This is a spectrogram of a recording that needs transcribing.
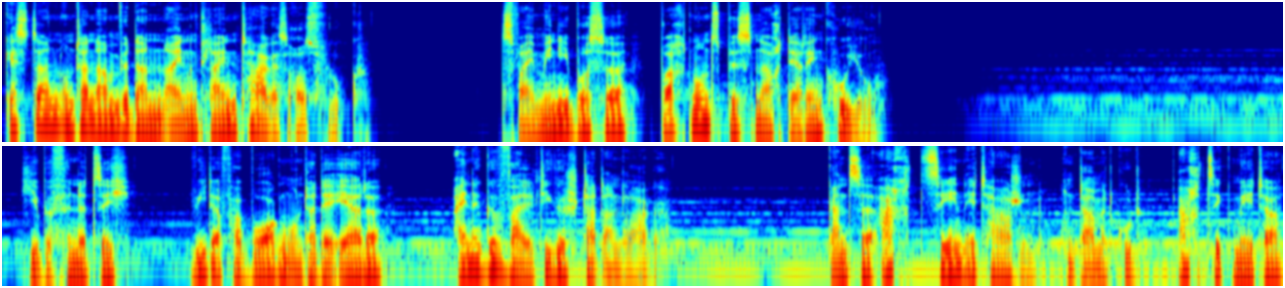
Gestern unternahmen wir dann einen kleinen Tagesausflug. Zwei Minibusse brachten uns bis nach Derinkuyu. Hier befindet sich, wieder verborgen unter der Erde, eine gewaltige Stadtanlage. Ganze 18 Etagen und damit gut 80 Meter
